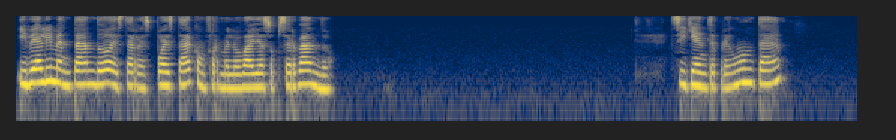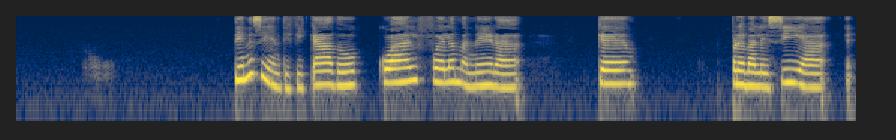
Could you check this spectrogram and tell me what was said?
y ve alimentando esta respuesta conforme lo vayas observando. Siguiente pregunta. ¿Tienes identificado cuál fue la manera que prevalecía eh,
